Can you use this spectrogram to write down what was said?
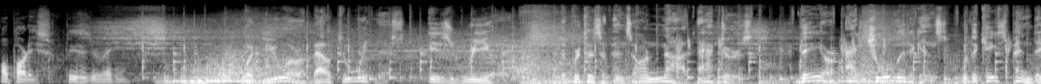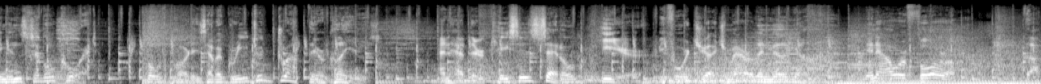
All parties, please use your making. What you are about to witness is real. The participants are not actors. They are actual litigants with a case pending in civil court. Both parties have agreed to drop their claims and have their cases settled here before Judge Marilyn Milian in our forum, the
